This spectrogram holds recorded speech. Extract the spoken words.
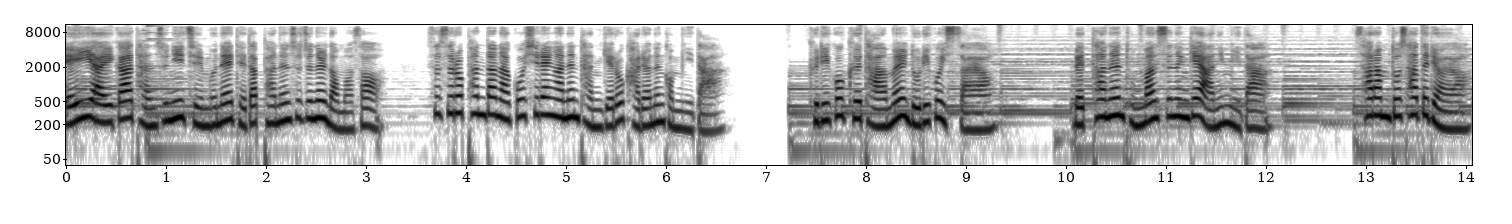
AI가 단순히 질문에 대답하는 수준을 넘어서 스스로 판단하고 실행하는 단계로 가려는 겁니다. 그리고 그 다음을 노리고 있어요. 메타는 돈만 쓰는 게 아닙니다. 사람도 사들여요.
